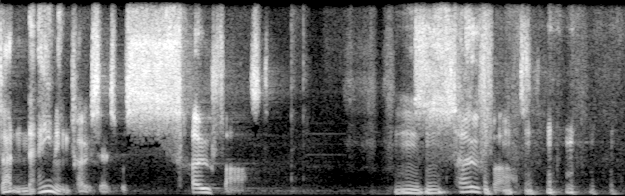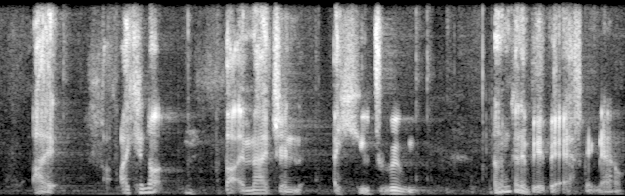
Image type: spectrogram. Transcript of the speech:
that naming process was so fast, so fast. I, I cannot but imagine a huge room, and I'm going to be a bit ethnic now,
